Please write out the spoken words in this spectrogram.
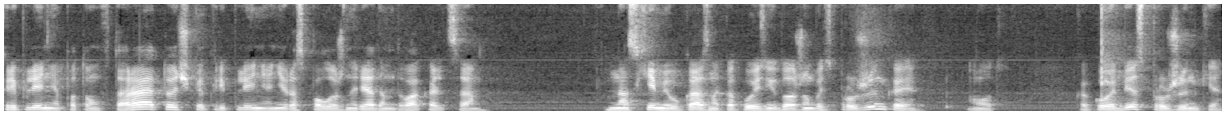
крепления, потом вторая точка крепления. Они расположены рядом, два кольца. На схеме указано, какой из них должен быть с пружинкой, вот, какое без пружинки.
